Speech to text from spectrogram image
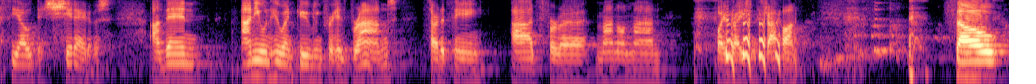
SEO'd the shit out of it. And then anyone who went Googling for his brand started seeing ads for a man on man vibration strap on. So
